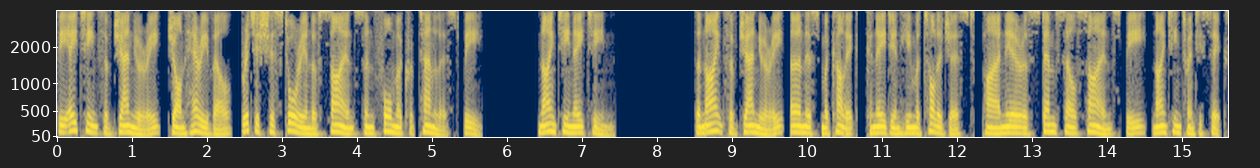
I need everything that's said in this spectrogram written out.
The 18th of January, John Herivel, British historian of science and former cryptanalyst B. 1918. The 9th of January, Ernest McCulloch, Canadian hematologist, pioneer of stem cell science B. 1926.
